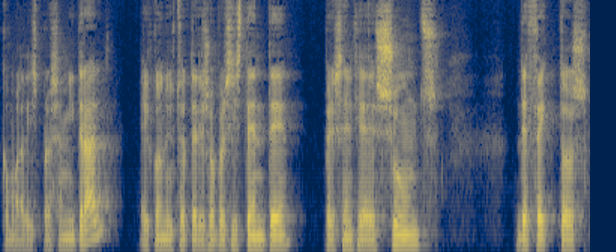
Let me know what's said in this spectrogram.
como la displasia mitral, el conducto tereso persistente, presencia de shunts, defectos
